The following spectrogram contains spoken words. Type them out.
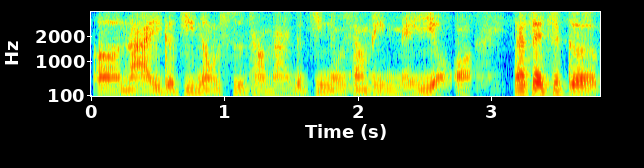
呃哪一个金融市场哪一个金融商品没有啊？那在这个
